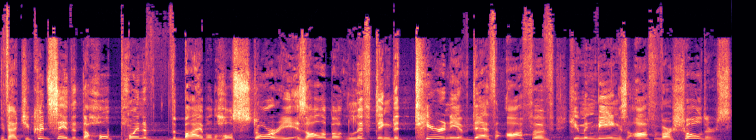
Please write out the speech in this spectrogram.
In fact, you could say that the whole point of the Bible, the whole story, is all about lifting the tyranny of death off of human beings, off of our shoulders,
